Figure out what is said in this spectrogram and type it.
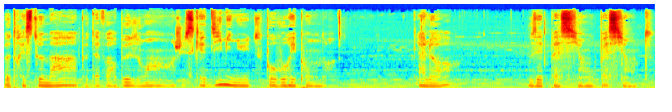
Votre estomac peut avoir besoin jusqu'à 10 minutes pour vous répondre. Alors, vous êtes patient ou patiente.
